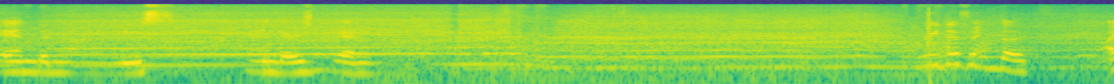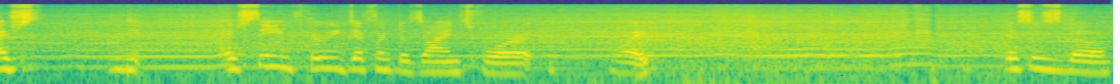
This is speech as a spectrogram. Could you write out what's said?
in the 90s, and there's been three different the I've I've seen three different designs for it. Like this is the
